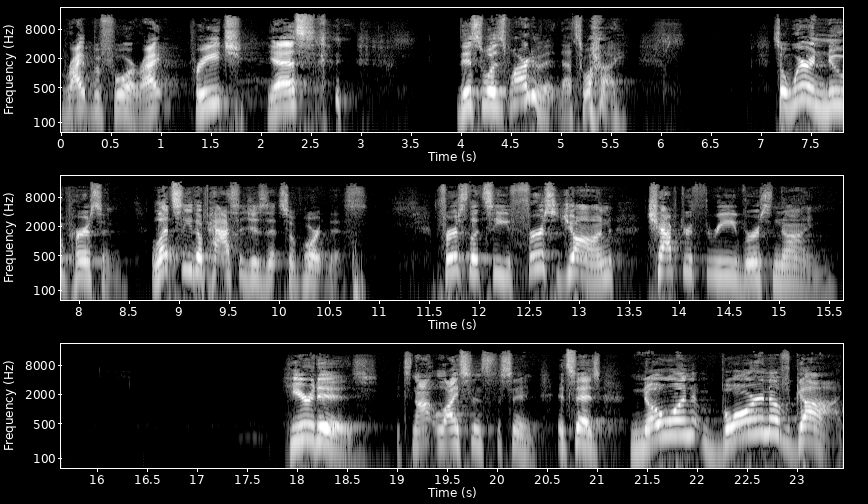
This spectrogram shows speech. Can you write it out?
right before, right? Preach? Yes? this was part of it. That's why. So we're a new person. Let's see the passages that support this. First, let's see 1 John chapter 3 verse 9. Here it is. It's not licensed to sin. It says, "No one born of God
